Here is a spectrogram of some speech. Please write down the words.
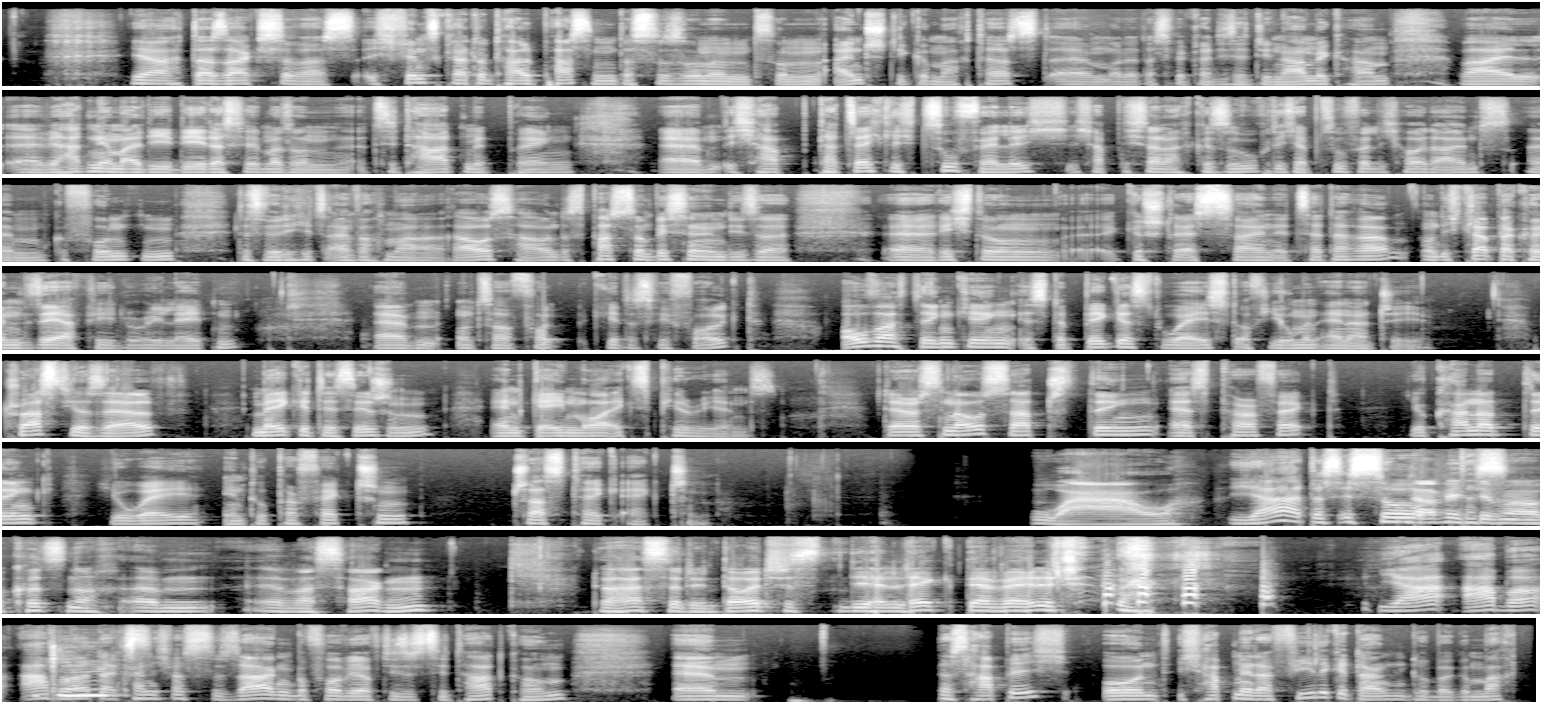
Ja, da sagst du was. Ich finde es gerade total passend, dass du so einen, so einen Einstieg gemacht hast ähm, oder dass wir gerade diese Dynamik haben, weil äh, wir hatten ja mal die Idee, dass wir immer so ein Zitat mitbringen. Ähm, ich habe tatsächlich zufällig, ich habe nicht danach gesucht, ich habe zufällig heute eins ähm, gefunden. Das würde ich jetzt einfach mal raushauen. Das passt so ein bisschen in diese äh, Richtung äh, gestresst sein etc. Und ich glaube, da können sehr viele relaten. Ähm, und zwar geht es wie folgt. Overthinking is the biggest waste of human energy. Trust yourself, make a decision, and gain more experience. There is no such thing as perfect. You cannot think your way into perfection. Just take action. Wow. Ja, das ist so. Darf ich dir mal kurz noch ähm, äh, was sagen? Du hast ja den deutschesten Dialekt der Welt. Ja, aber, aber, da kann ich was zu sagen, bevor wir auf dieses Zitat kommen. Ähm, das habe ich und ich habe mir da viele Gedanken drüber gemacht.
